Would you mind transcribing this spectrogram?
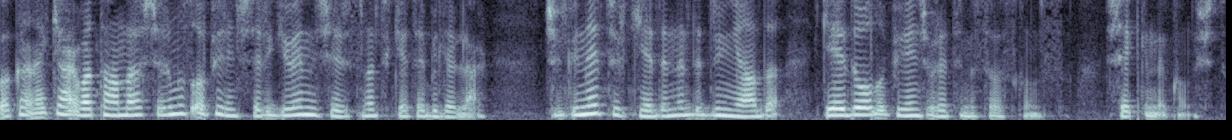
Bakan Eker vatandaşlarımız o pirinçleri güven içerisinde tüketebilirler. Çünkü ne Türkiye'de ne de dünyada GDO'lu pirinç üretimi söz konusu şeklinde konuştu.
